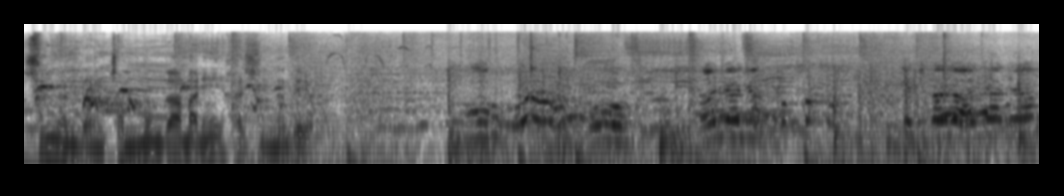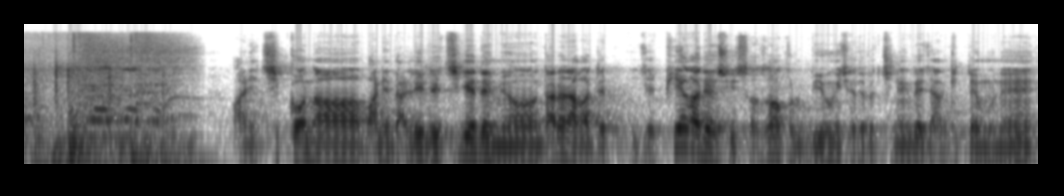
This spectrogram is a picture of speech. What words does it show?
숙련된 전문가만이 할 수 있는데요. 많이 짖거나 많이 난리를 치게 되면 다른 아가한테 이제 피해가 될 수 있어서 그런 미용이 제대로 진행되지 않기 때문에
